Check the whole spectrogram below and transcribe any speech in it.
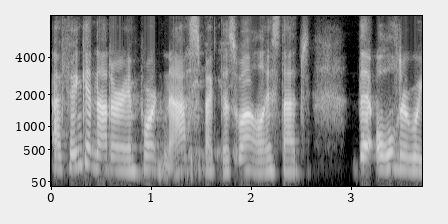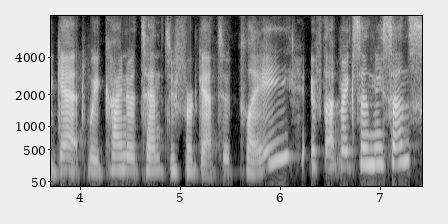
I think another important aspect as well is that the older we get, we kind of tend to forget to play, if that makes any sense.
